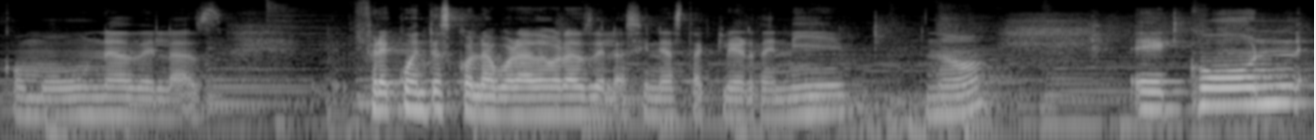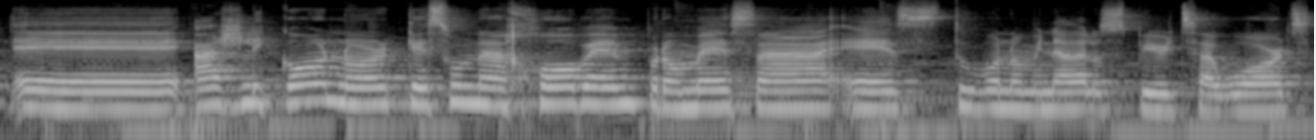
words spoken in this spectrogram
como una de las frecuentes colaboradoras de la cineasta Claire Denis, ¿no? Eh, con eh, Ashley Connor, que es una joven promesa, estuvo nominada a los Spirits Awards.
